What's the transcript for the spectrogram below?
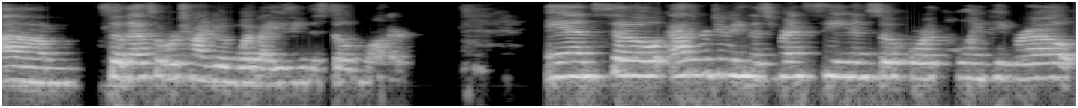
Um, so that's what we're trying to avoid by using distilled water. And so as we're doing this rinsing and so forth, pulling paper out,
